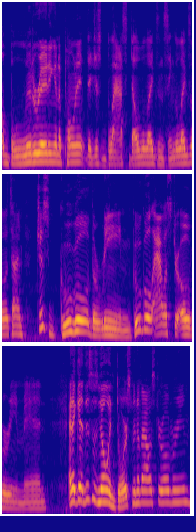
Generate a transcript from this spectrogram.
obliterating an opponent that just blasts double legs and single legs all the time, just Google the Reem. Google Alistair Overeem, man. And again, this is no endorsement of Alistair Overeem.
